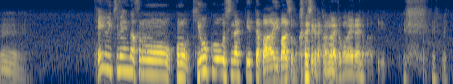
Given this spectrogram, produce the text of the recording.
うん。うん。っていう一面がそのこの記憶を失っていった場合バージョンの解釈で考えると考えられるのかなっていう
